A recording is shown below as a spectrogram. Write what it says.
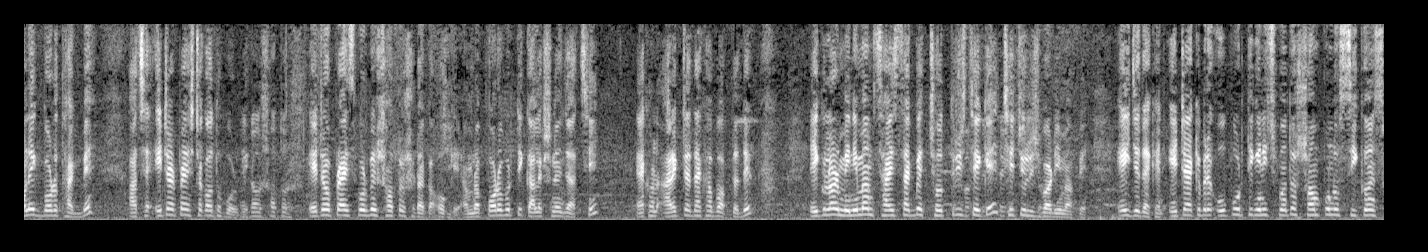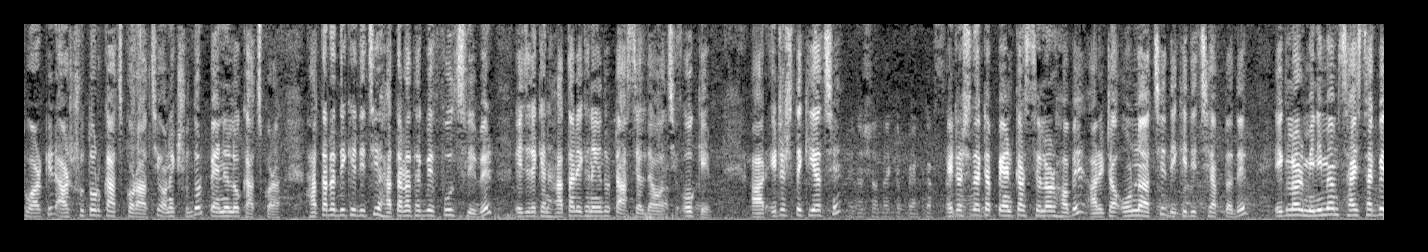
অনেক বড় থাকবে। আচ্ছা এটার প্রাইসটা কত পড়বে? এটাও প্রাইস পড়বে সতেরোশো টাকা। ওকে আমরা পরবর্তী কালেকশনে যাচ্ছি। এখন আরেকটা দেখাবো আপনাদের। এগুলোর মিনিমাম সাইজ থাকবে ছত্রিশ থেকে ছেচল্লিশ বডি মাপে এই যে দেখেন এটা একেবারে উপর থেকে নিচ পর্যন্ত সম্পূর্ণ সিকোয়েন্স ওয়ার্কের আর সুতোর কাজ করা আছে অনেক সুন্দর প্যানেলও কাজ করা। হাতাটা দেখে দিচ্ছি হাতাটা থাকবে ফুল স্লিভের এই যে দেখেন হাতার এখানে কিন্তু টাসেল দেওয়া আছে। ওকে আর এটার সাথে কি আছে? এটার সাথে একটা প্যান কার্ড এটার সাথে একটা প্যান কার্ড সেলার হবে আর এটা অন্য আছে দেখিয়ে দিচ্ছি আপনাদের। এগুলোর মিনিমাম সাইজ থাকবে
